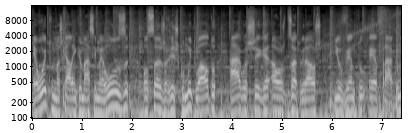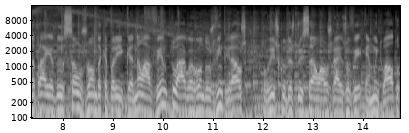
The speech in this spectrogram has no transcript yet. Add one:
é 8, numa escala em que o máximo é 11, ou seja, risco muito alto. A água chega aos 18 graus e o vento é fraco. Na praia de São João da Caparica não há vento, a água ronda os 20 graus. O risco de exposição aos raios UV é muito alto.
